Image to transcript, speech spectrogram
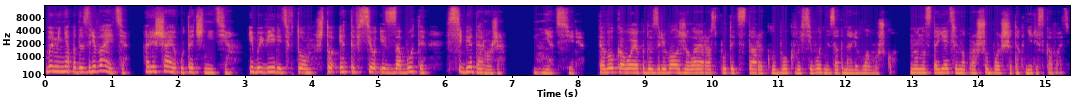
Вы меня подозреваете? Решаю уточнить я, ибо верить в то, что это все из заботы, себе дороже. Нет, Сири. Того, кого я подозревал, желая распутать старый клубок, вы сегодня загнали в ловушку. Но настоятельно прошу больше так не рисковать.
